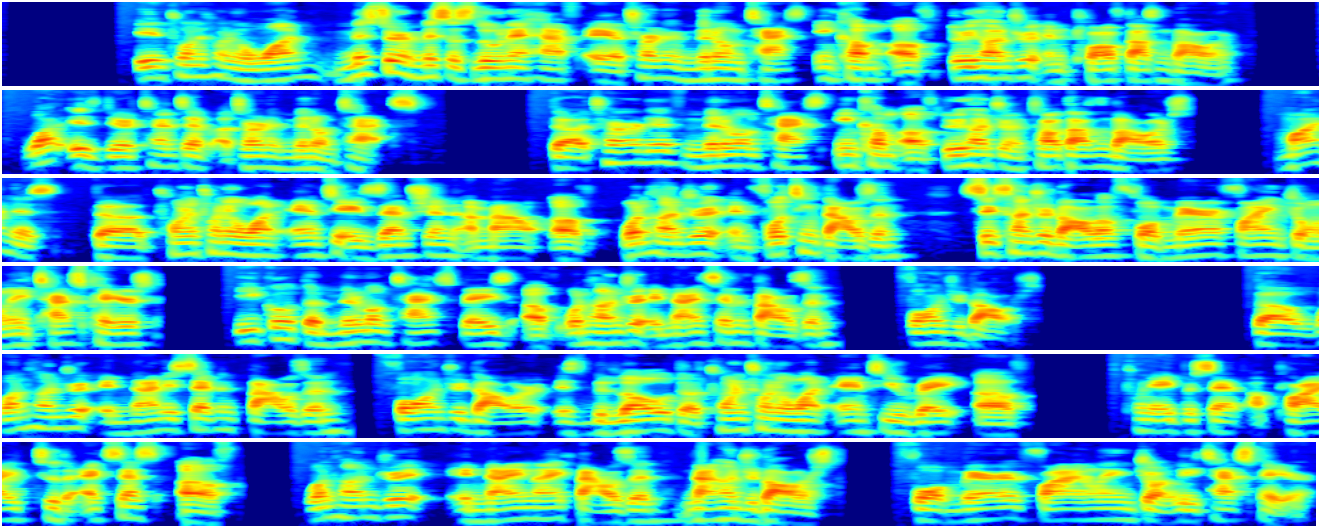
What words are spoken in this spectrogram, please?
In 2021, Mr. and Mrs. Luna have a alternative minimum tax income of $312,000. What is their tentative alternative minimum tax? The alternative minimum tax income of $312,000 minus the 2021 AMT exemption amount of $114,600 for verifying jointly taxpayers equal the minimum tax base of $197,400. The $197,400 is below the 2021 AMT rate of 28% applied to the excess of $199,900 for married filing jointly taxpayer.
